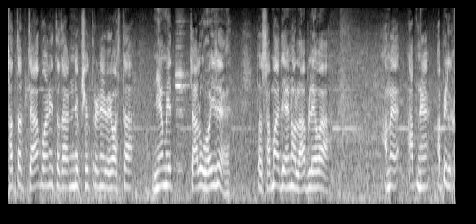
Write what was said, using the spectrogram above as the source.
સતત ચા પાણી તથા અન્ય ક્ષેત્રની વ્યવસ્થા નિયમિત ચાલુ હોય છે. તો સમાજે એનો લાભ લેવા અમે આપને અપીલ કરી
